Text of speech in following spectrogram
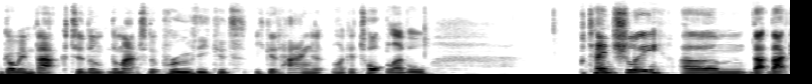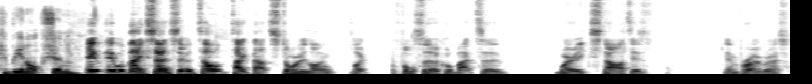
going back to the the match that proved he could he could hang at like a top level. Potentially, um, that that could be an option. it it would make sense. It would tell, take that storyline like full circle back to where he started in progress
